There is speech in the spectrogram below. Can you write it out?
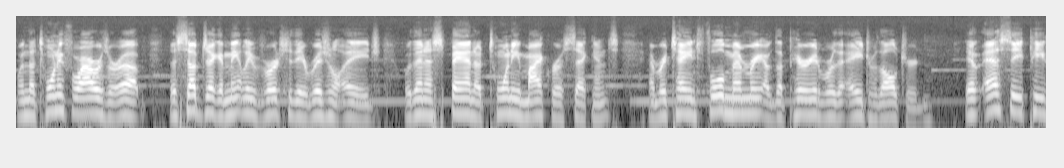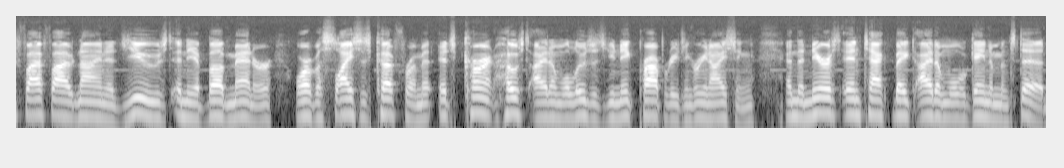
When the 24 hours are up, the subject immediately reverts to the original age, within a span of 20 microseconds, and retains full memory of the period where the age was altered. If SCP-559 is used in the above manner, or if a slice is cut from it, its current host item will lose its unique properties in green icing, and the nearest intact baked item will gain them instead.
